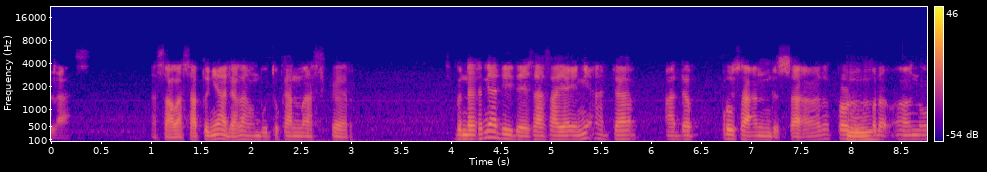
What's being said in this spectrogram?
Nah, salah satunya adalah membutuhkan masker. Sebenarnya di desa saya ini ada ada perusahaan besar produk Hmm. pro- anu,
